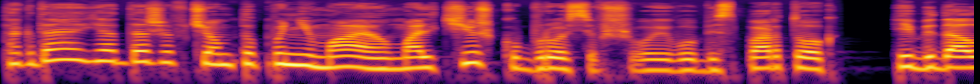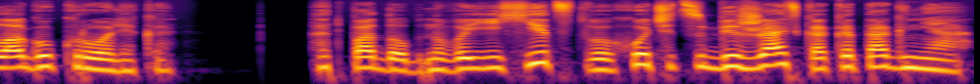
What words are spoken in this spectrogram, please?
Тогда я даже в чем-то понимаю мальчишку, бросившего его без порток, и бедолагу-кролика. От подобного ехидства хочется бежать, как от огня.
